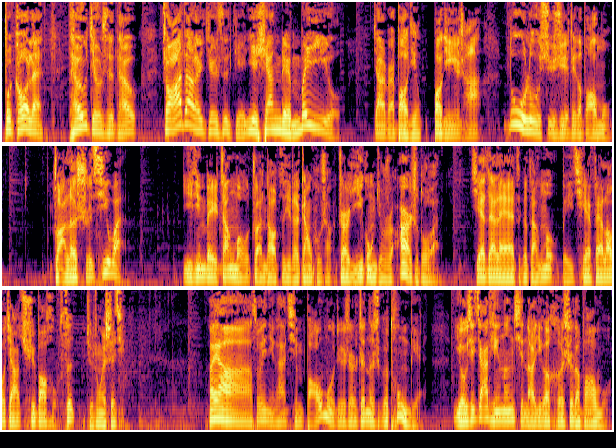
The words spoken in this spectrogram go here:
不可能，偷就是偷，抓到了就是借。你想的美哟！家里边报警，报警一查，陆陆续续这个保姆转了十七万，已经被张某转到自己的账户上，这儿一共就是二十多万。现在呢，这个张某被遣返老家取保候审，就这么事情。哎呀，所以你看，请保姆这个事儿真的是个痛点。有些家庭能请到一个合适的保姆，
